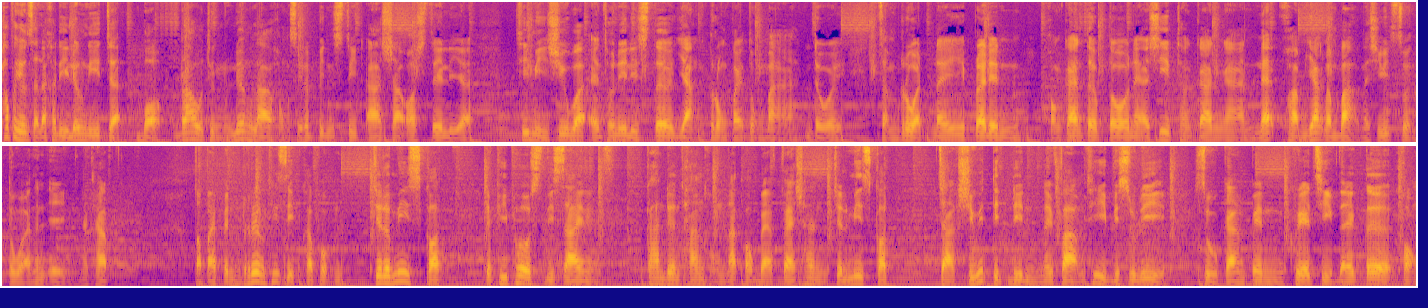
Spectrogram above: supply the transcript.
ภาพยนตร์สารคดีเรื่องนี้จะบอกเล่าถึงเรื่องราวของศิลปิน street art ชาวออสเตรเลีย ที่มีชื่อว่าแอนโทนีลิสเตอร์อย่างตรงไปตรงมา โดยสำรวจในประเด็นของการเติบโตในอาชีพทางการงาน และความยากลำบากในชีวิตส่วนตัวนั่นเองนะครับ ต่อไปเป็นเรื่องที่ 10 ครับผม Jeremy Scott The People's Designers การเดินทางของนักออกแบบแฟชั่นเจอร์มี่สกอต จากชีวิตติดดินในฟาร์มที่มิสซูรีสู่การเป็น Creative Director ของ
